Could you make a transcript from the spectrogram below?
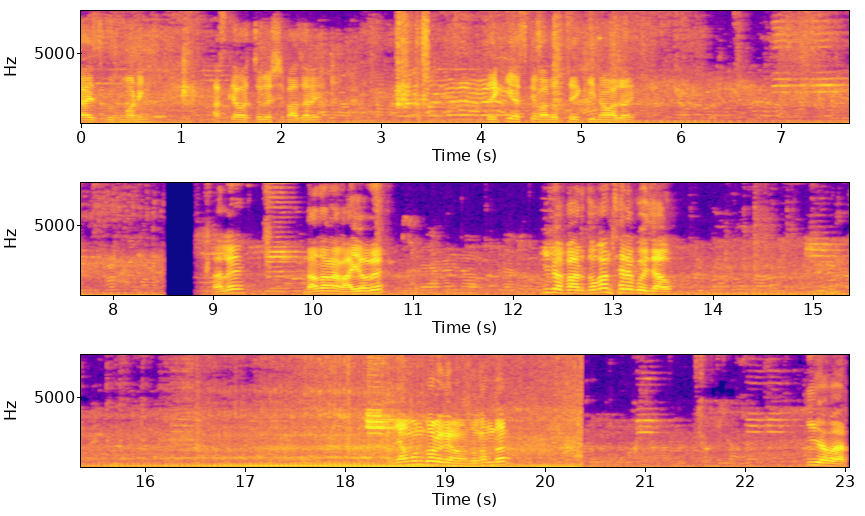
গাইজ গুড মর্নিং আজকে আবার চলে এসেছি বাজারে। দেখি আজকে বাজার থেকে কি নেওয়া যায়। তাহলে, দাদা না ভাই হবে? কি ব্যাপার? দোকান ছেড়ে কই যাও? এমন করো কেন, দোকানদার? কি ব্যাপার?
